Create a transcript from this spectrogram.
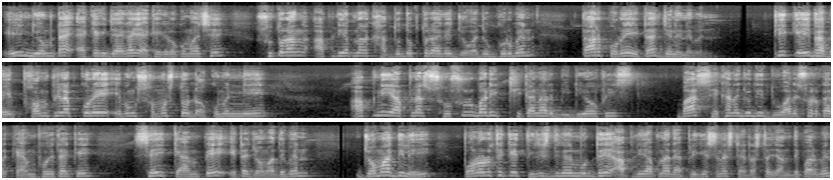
এই নিয়মটা এক এক জায়গায় এক এক রকম আছে। সুতরাং আপনি আপনার খাদ্য দপ্তরে আগে যোগাযোগ করবেন, তারপরে এটা জেনে নেবেন। ঠিক এইভাবে ফর্ম ফিল করে এবং সমস্ত ডকুমেন্ট নিয়ে আপনি আপনার শ্বশুরবাড়ির ঠিকানার বিডিও অফিস বা সেখানে যদি দুয়ারে সরকার ক্যাম্প হয়ে থাকে, সেই ক্যাম্পে এটা জমা দেবেন। জমা দিলেই পনেরো থেকে তিরিশ দিনের মধ্যে আপনি আপনার অ্যাপ্লিকেশনের স্ট্যাটাসটা জানতে পারবেন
